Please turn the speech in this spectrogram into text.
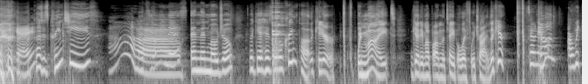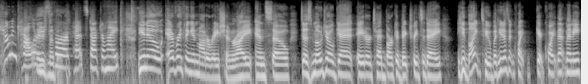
Okay. Because it's cream cheese. Oh. It's yumminess. And then Mojo would get his little cream puff. Look here. We might get him up on the table if we try. Look here. So now, are we counting calories for book. our pets, Dr. Mike? You know, everything in moderation, right? And so does Mojo get eight or 10 Bark and Bake treats a day? He'd like to, but he doesn't quite get quite that many.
